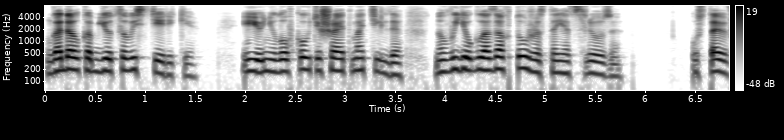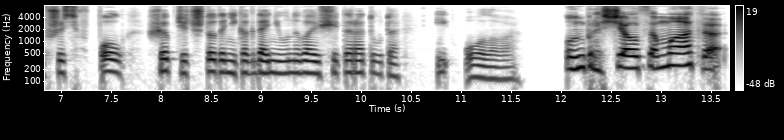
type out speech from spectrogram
Гадалка бьется в истерике. Ее неловко утешает Матильда, но в ее глазах тоже стоят слезы. Уставившись в пол, шепчет что-то никогда не унывающий Таратута и Олова. «Он прощался, Мата!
